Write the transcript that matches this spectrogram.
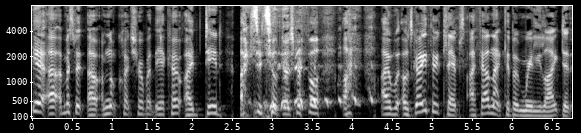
Yeah, uh, I must admit, uh, I'm not quite sure about the echo. I did, I did tell Josh before. I, I, w- I was going through clips. I found that clip and really liked it,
